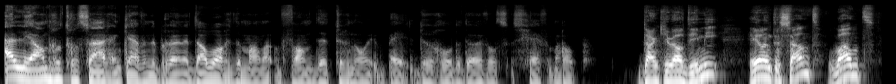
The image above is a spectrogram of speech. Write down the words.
En Leandro Trossard en Kevin De Bruyne, dat worden de mannen van dit toernooi bij de Rode Duivels. Schrijf het maar op. Dankjewel, Dimi. Heel interessant, want we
